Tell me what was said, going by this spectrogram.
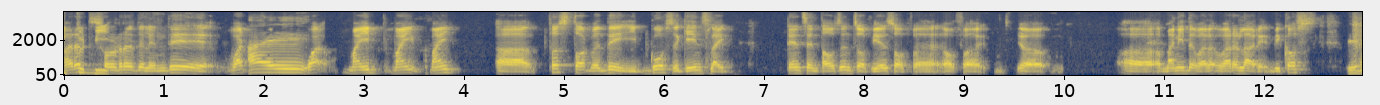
பரத் could be- சொல்றதுல இருந்து what I what my my my uh first thought வந்து it goes against like tens and thousands of years of uh, of uh, uh, uh, மனித வர- வரலாறு because yeah,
